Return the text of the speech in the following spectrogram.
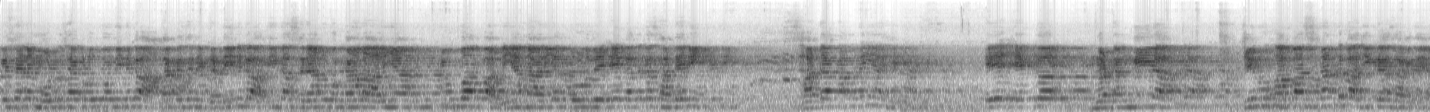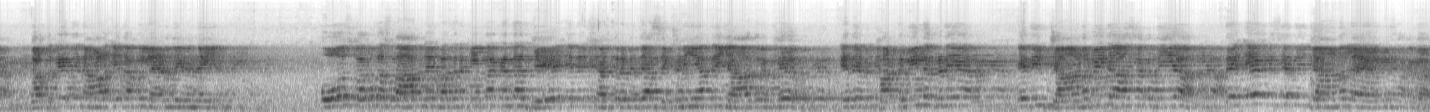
ਕਿਸੇ ਨੇ ਮੋਟਰਸਾਈਕਲ ਉੱਤੋਂ ਦੀ ਨਿਗਾਹਤਾ ਕਿਸੇ ਨੇ ਗੱਡੀ ਨਿਗਾਹਤੀ ਤਾਂ ਸਿਰਾਂ ਨੂੰ ਅੱਖਾਂ ਲਾ ਲੀਆਂ ਟਿਊਬਾਂ ਭਰ ਲੀਆਂ ਨਾਰੀਅਲ ਤੋੜ ਦੇ ਇਹ ਕਤਲ ਸਾਡੇ ਨਹੀਂ। ਸਾਡਾ ਕੰਮ ਨਹੀਂ ਆ ਇਹ। ਇਹ ਇੱਕ ਨਟੰਗੀ ਆ, ਜਿਹਨੂੰ ਆਪਾਂ ਸੰਤਬਾਜੀ ਕਹਿ ਸਕਦੇ ਆ। ਗੱਤਕੇ ਦੇ ਨਾਲ ਇਹਦਾ ਕੋਈ ਲੈਣ ਦੇਣ ਨਹੀਂ ਹੈ ਉਸ ਵਕਤ ਉਸਤਾਦ ਨੇ ਬਦਨ ਕੀਤਾ, ਕਹਿੰਦਾ ਜੇ ਇਹਨੇ ਸ਼ਸਤਰ ਵਿਦਿਆ ਸਿੱਖਣੀ ਆ ਤੇ ਯਾਦ ਰੱਖਿਓ, ਇਹਦੇ ਫੱਟ ਵੀ ਲੱਗਣੇ ਆ। ਇਹਦੀ ਜਾਨ ਵੀ ਜਾ ਸਕਦੀ ਆ ਤੇ ਇਹ ਕਿਸੇ ਦੀ ਜਾਨ ਲੈ ਵੀ ਸਕਦਾ।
